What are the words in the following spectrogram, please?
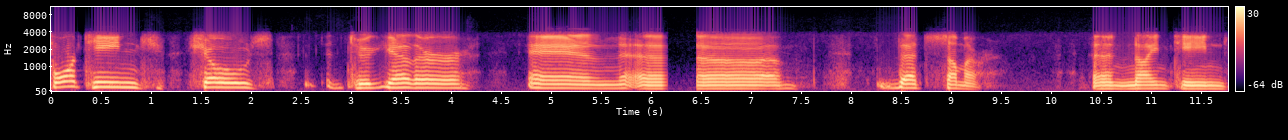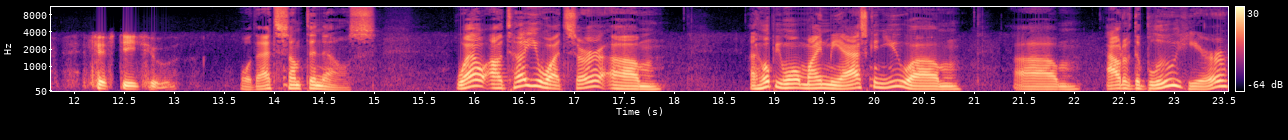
14 shows together, and uh, uh, that summer in 1952. Well, that's something else. Well, I'll tell you what, sir. Um, I hope you won't mind me asking you, um, um, out of the blue here.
